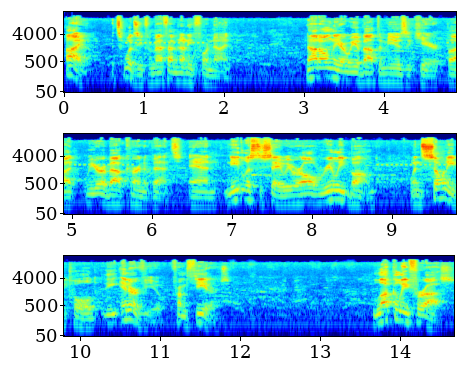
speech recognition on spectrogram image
Hi, it's Woodsy from FM 949. Not only are we about the music here, but we are about current events. And needless to say, we were all really bummed when Sony pulled the interview from theaters. Luckily for us,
